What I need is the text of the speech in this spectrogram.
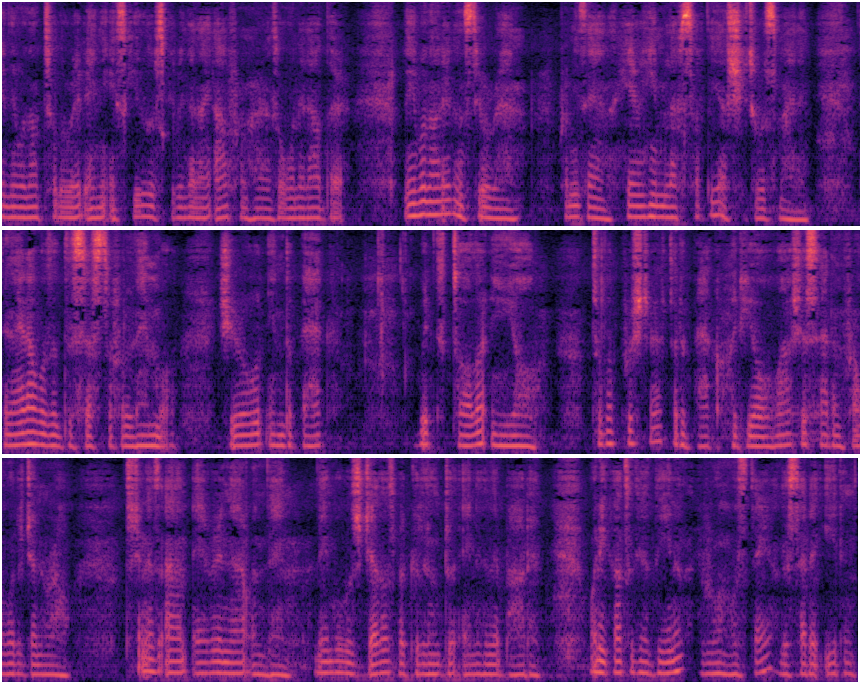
and they would not tolerate any excuse of skipping the night out from her, as so wanted out there. Lambo nodded and still ran from his hand, hearing him laugh softly as she too was smiling. The night was a disaster for Lambo. She rode in the back with Tola and Yo. Tola pushed her to the back with Yo while she sat in front with the general touching his arm every now and then. Lambo was jealous but couldn't do anything about it. When he got to their dinner, everyone was there and they started eating,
